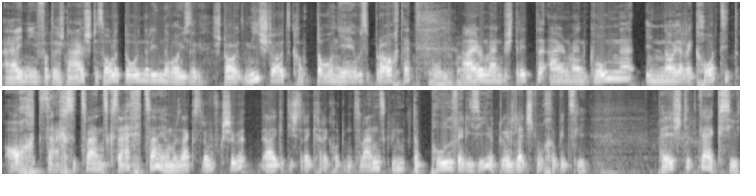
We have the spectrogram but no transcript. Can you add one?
Eine von der schnellsten Soloturnerinnen, die unser Stolz, mein Stolzkanton je rausgebracht hat. Wunderbar. Ironman bestritten, Ironman gewonnen, in neuer Rekordzeit 8,26,16. Haben wir es extra aufgeschrieben. Eigene Streckenrekord um 20 Minuten pulverisiert. Du hast letzte Woche ein bisschen pestet gegen sie.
